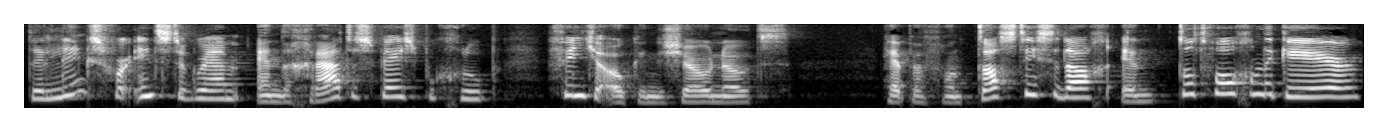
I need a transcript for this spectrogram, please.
De links voor Instagram en de gratis Facebookgroep vind je ook in de show notes. Heb een fantastische dag en tot volgende keer!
